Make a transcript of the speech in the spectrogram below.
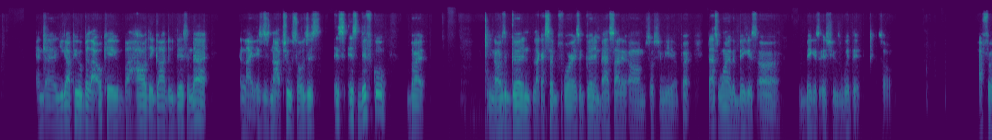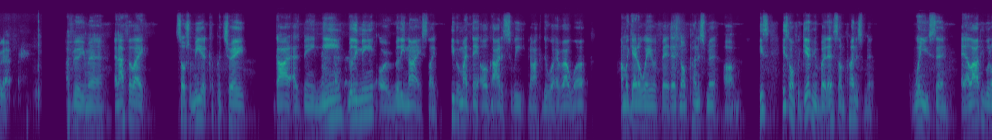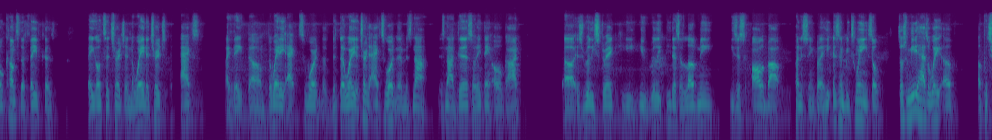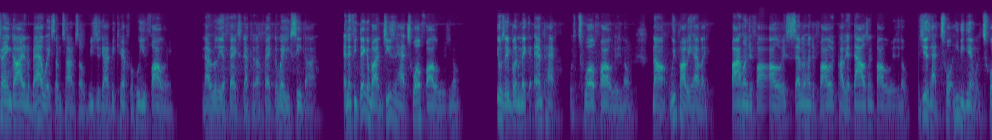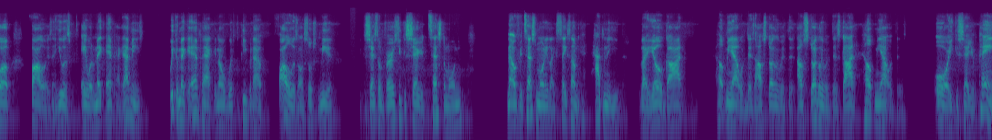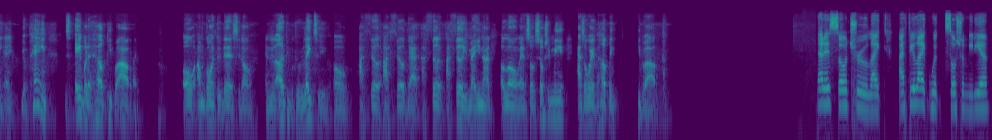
And then you got people be like, okay, but how did God do this and that? And like it's just not true. So it's just it's it's difficult, but you know, it's a good and like I said before, it's a good and bad side of um social media. But that's one of the biggest uh biggest issues with it. So I feel that. I feel you, man. And I feel like social media could portray God as being mean, really mean, or really nice. Like people might think, oh, God is sweet. You know, I can do whatever I want. I'm gonna get away with it. There's no punishment. Um, he's he's gonna forgive you, but there's some punishment when you sin. And a lot of people don't come to the faith because they go to church and the way the church acts, like they um the way they act toward the, the, way the church acts toward them is not is not good. So they think, oh, God uh, is really strict. He he really he doesn't love me. He's just all about punishing, but he isn't between. So social media has a way of of portraying God in a bad way sometimes. So we just gotta be careful who you following. And that really affects that could affect the way you see God. And if you think about it, Jesus had 12 followers, you know. He was able to make an impact with 12 followers, you know. Now we probably have like 500 followers, 700 followers, probably a thousand followers, you know. Jesus had 12, he began with 12 followers and he was able to make impact. That means we can make an impact, you know, with the people that follow us on social media. You can share some verse, you can share your testimony. Now, if your testimony, like say something happened to you, like, yo, God, help me out with this. I was struggling with this. I was struggling with this. God, help me out with this. Or you can share your pain, and your pain is able to help people out. Like, oh, I'm going through this, you know, and other people can relate to you. Oh, I feel, I feel that, I feel, I feel you, man. You're not alone. And so social media has a way of helping people out. That is so true. Like I feel like with social media,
